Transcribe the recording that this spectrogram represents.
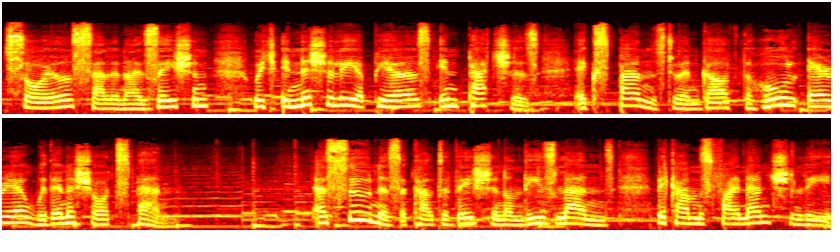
Soil salinization, which initially appears in patches, expands to engulf the whole area within a short span. As soon as the cultivation on these lands becomes financially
